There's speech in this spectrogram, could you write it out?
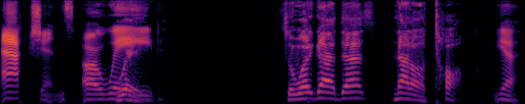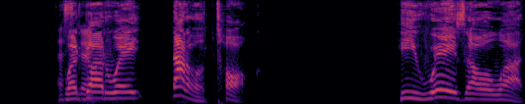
actions are weighed. Weighed. So what God does? Not all talk. Yeah. What good. God weighs? Not all talk. He weighs our what?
